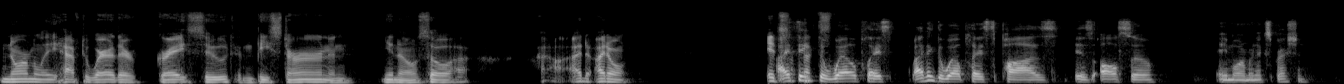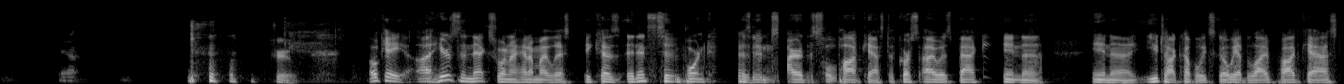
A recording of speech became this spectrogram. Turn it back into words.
normally have to wear their gray suit and be stern and you know so i i, I don't it's I think the well placed. I think the well placed pause is also a Mormon expression. Yeah. True okay uh here's the next one i had on my list because and it's important because it inspired this whole podcast of course i was back in uh in uh, Utah a couple weeks ago. We had the live podcast,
